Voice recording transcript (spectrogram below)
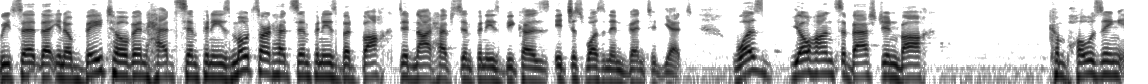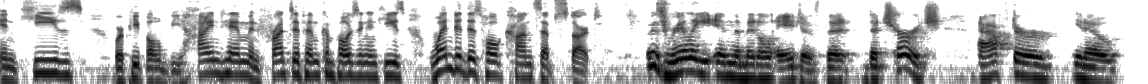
we said that, you know, Beethoven had symphonies, Mozart had symphonies, but Bach did not have symphonies because it just wasn't invented yet. Was Johann Sebastian Bach composing in keys? Were people behind him, in front of him, composing in keys? When did this whole concept start? It was really in the Middle Ages. The the church, after you know,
